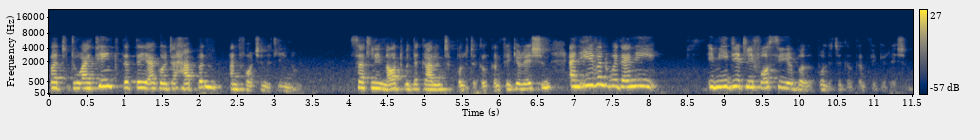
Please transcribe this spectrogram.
But do I think that they are going to happen? Unfortunately, no. Certainly not with the current political configuration, and even with any immediately foreseeable political configuration.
